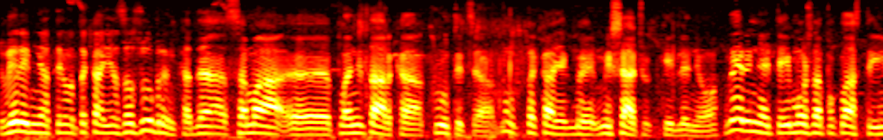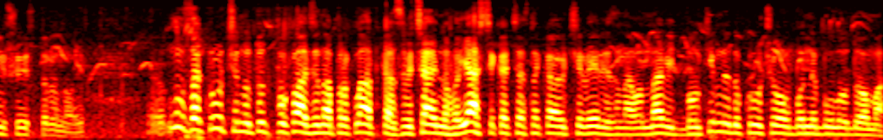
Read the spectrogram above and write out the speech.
вирівняти отака є зазубринка, де сама е, планетарка крутиться. Ну, така якби мішечок для нього. Вирівняйте і можна покласти іншою стороною. Ну, закручено, тут покладена прокладка звичайного ящика, чесно кажучи, вирізана. Вон навіть болтів не докручував, бо не було вдома.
